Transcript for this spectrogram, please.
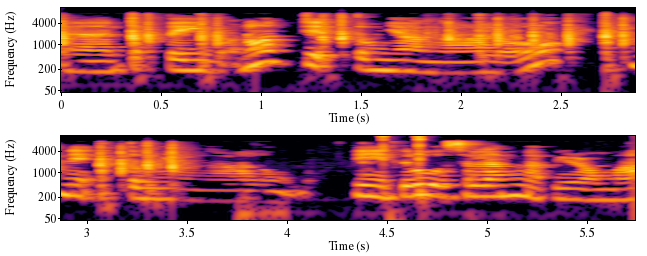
အဲတသိန်းပေါ့เนาะ135လုံး235လုံးပေါ့ပြီးရင်သူတို့ဆက်လက်မှတ်ပြီးတော့မှ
